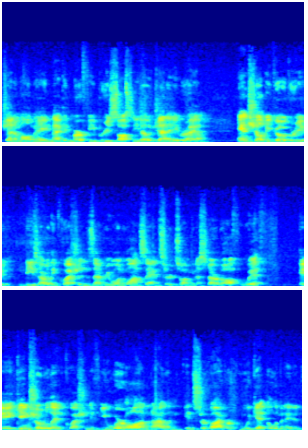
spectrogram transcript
Jenna Mulmain, Megan Murphy, Bree Saucedo, Jenna Abraham, and Shelby Gogrieve. These are the questions everyone wants answered, so I'm going to start off with a game show related question. If you were all on an island in Survivor, who would get eliminated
